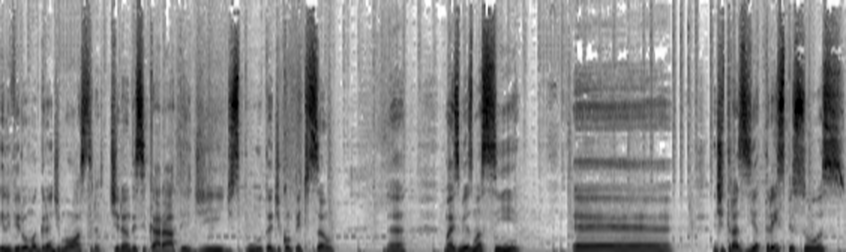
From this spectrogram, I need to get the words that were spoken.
ele virou uma grande mostra, tirando esse caráter de disputa, de competição, né? Mas mesmo assim, é, a gente trazia três pessoas,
